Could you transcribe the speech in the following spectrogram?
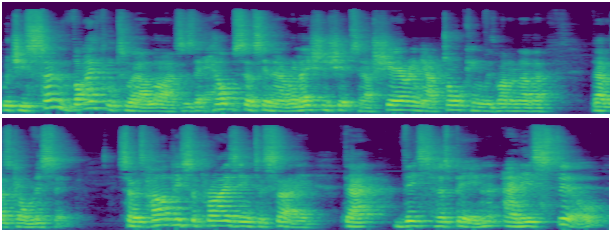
which is so vital to our lives as it helps us in our relationships, our sharing, our talking with one another, that has gone missing. So it's hardly surprising to say that this has been and is still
